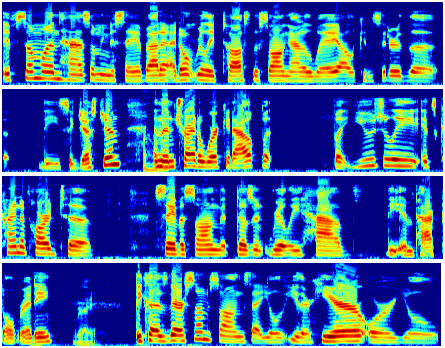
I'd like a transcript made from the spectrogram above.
if someone has something to say about it, I don't really toss the song out of the way. I'll consider the the suggestion Uh-huh. and then try to work it out. But but usually it's kind of hard to save a song that doesn't really have the impact already right. Because there are some songs that you'll either hear or you'll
